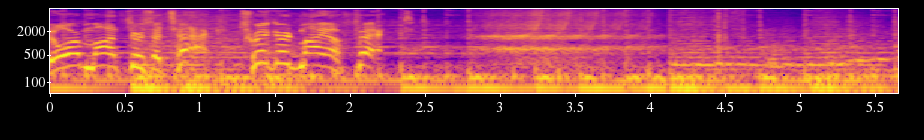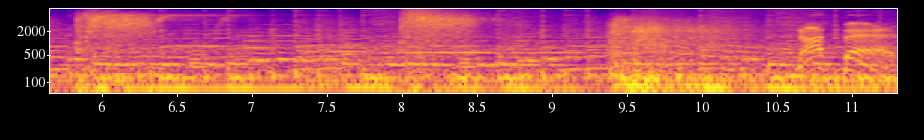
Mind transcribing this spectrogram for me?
Your monster's attack triggered my effect. Not bad.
